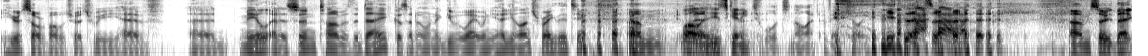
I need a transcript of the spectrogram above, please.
here at Soul Revival Church. We have a meal at a certain time of the day because I don't want to give away when you had your lunch break there, Tim. Um, Well, it is getting towards night eventually. yeah, that's right. um, so that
